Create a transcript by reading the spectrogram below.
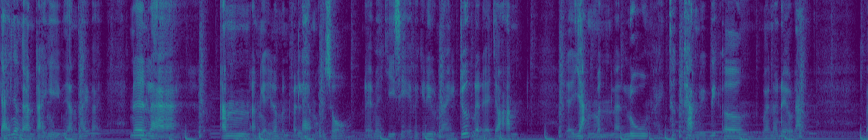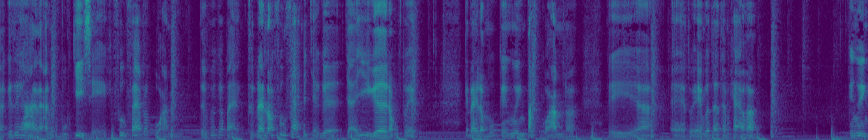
cá nhân anh trải nghiệm thì anh thấy vậy nên là anh anh nghĩ là mình phải làm một cái số để mà chia sẻ về cái điều này. Trước là để cho anh để dặn mình là luôn hãy thực hành việc biết ơn và nó đều đặn. Và cái thứ hai là anh cũng muốn chia sẻ cái phương pháp đó của anh đối với các bạn. Thực ra nói phương pháp thì chả ghê chả gì ghê đâu tụi em. Cái đây là một cái nguyên tắc của anh thôi. Thì à, tụi em có thể tham khảo ha. Cái nguyên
